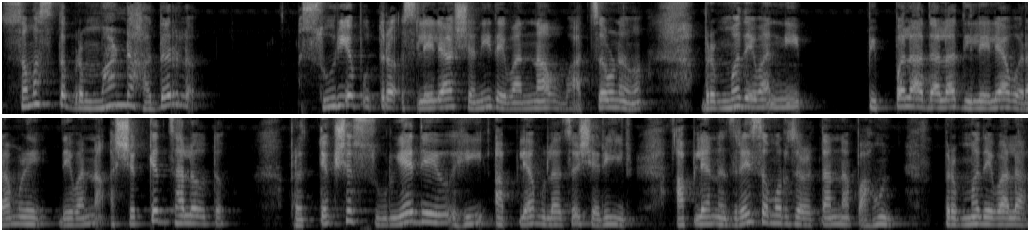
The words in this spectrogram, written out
समस्त ब्रह्मांड हादरलं. सूर्यपुत्र असलेल्या शनिदेवांना वाचवणं ब्रह्मदेवांनी पिप्पलादाला दिलेल्या वरामुळे देवांना अशक्यच झालं होतं. प्रत्यक्ष सूर्यदेव ही आपल्या मुलाचं शरीर आपल्या नजरेसमोर जळताना पाहून ब्रह्मदेवाला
